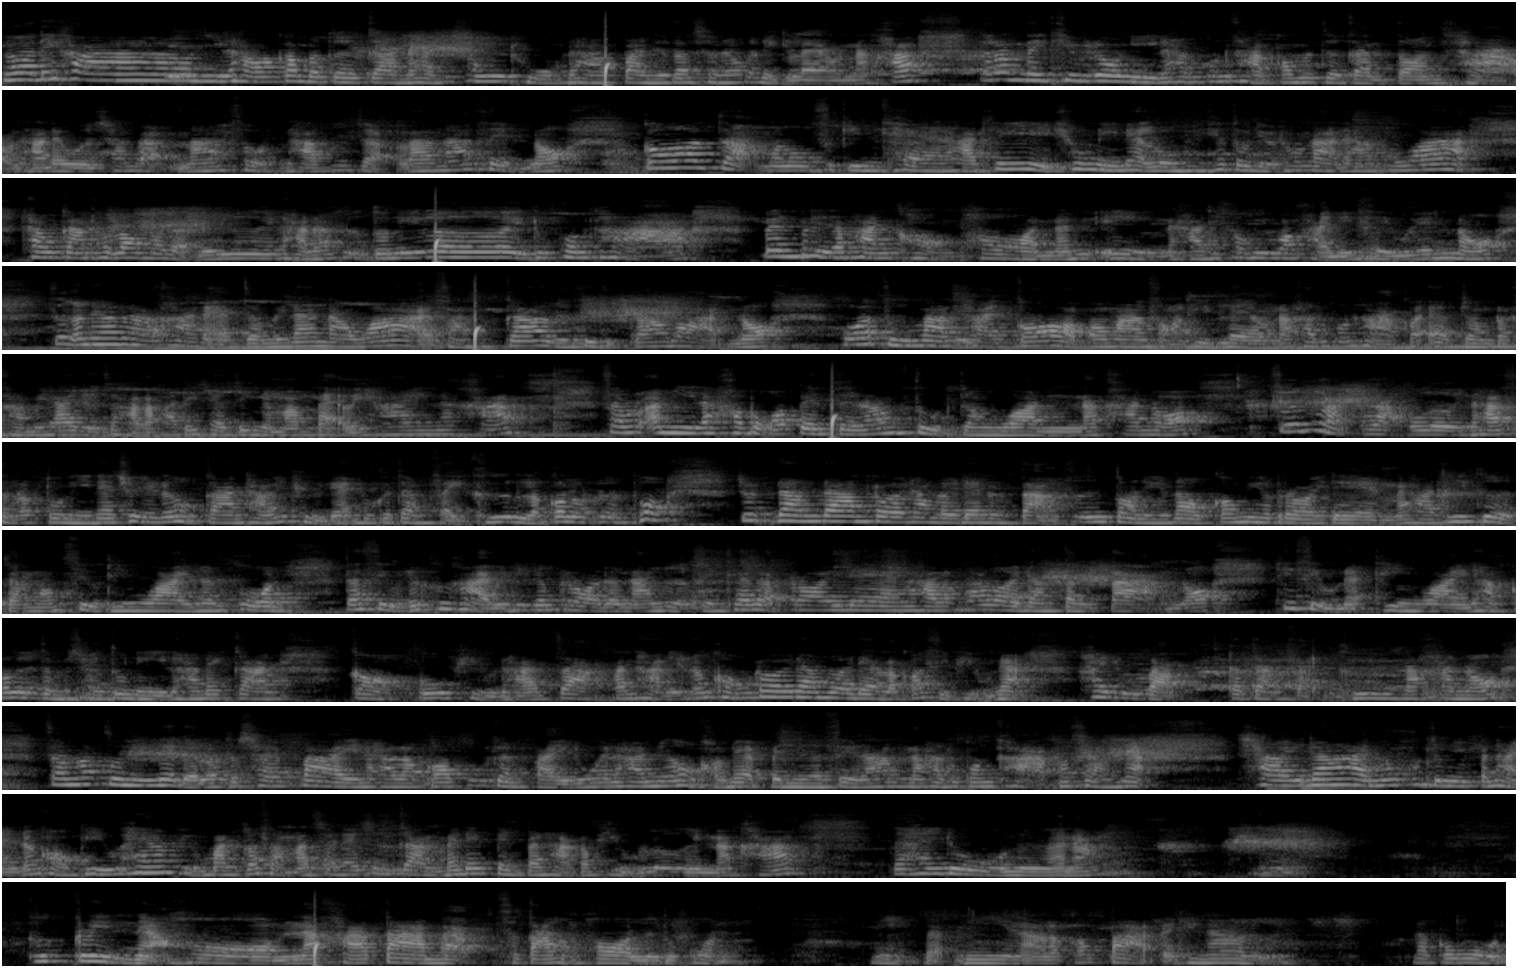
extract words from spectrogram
สวัสดีค่ะ วันนี้นะคะก็กลับมาเจอกันนะคะที่ช่อง YouTube นะคะปานยตาชาแนลกันอีกแล้วนะคะสำหรับในคลิปวิดีโอนี้นะคะทุกคนค่ะก็มาเจอกันตอนเช้านะคะในเวอร์ชันแบบหน้าสดนะคะเพิ่งจะล้างหน้าเสร็จเนาะก็จะมาลงสกินแคร์นะคะที่ช่วงนี้เนี่ยลงเพียงแค่ตัวเดียวเท่านั้นนะคะเพราะว่าทำการทดลองมาแบบเรื่อยๆนะคะนั่นคือตัวนี้เลยทุกคนค่ะเป็นผลิตภัณฑ์ของพรนั่นเองนะคะ ที่เขามีวางขายในเซเว่นเนาะซึ่งอันนี้ราคาเนี่ยอบจะไม่ได้นะว่า 39 หรือ 49 บาทเนาะเพราะว่าซื้อมาใช้ก็ประมาณ2อาทิตย์แล้วนะคะทุกคนค่ะก็แอบจำราคาไม่ได้เดี๋ยวจะหาราคาที่แท้จริงเนี่ยมาแปะไว้ให้นะคะสำหรับอันนี้นะคะบอกว่าเป็นเซรั่มสูตรกลางวันนะคะเนาะซึ่งหลักๆเลยนะคะสำหรับตัวนี้เนี่ยช่วยในเรื่องของการทำให้ผิวเนี่ยดูกระจ่างใสขึ้น แล้วก็ลดเลือนพวกจุดด่างดำรอยดำรอยแดงต่างๆ ซึ่งตอนนี้เราก็มีรอยแดงนะคะ ที่เกิดจากน้องสิวทิ้งไว้นะทุกคนแต่สิวเนี่ยคือหายไปที่เรียบร้อยแล้วนะเหลือเพียงแค่แบบรอยแดงนะคะแล้วก็รอยดำต่างๆเนาะที่สิวเนี่ยทิ้งไว้นะคะก็เลยจะมาใช้ตัวนี้นะคะในการกอบกู้ผิวนะคะจากปัญหาในเรื่องของรอยดำรอยแดงแล้วก็สีผิวเนี่ยให้ดูแบบกระจ่างใสขึ้นนะคะเนาะสำหรับตัวนี้เนี่ยเดี๋ยวเราจะใช้ไปนะคะแล้วก็พูดกันไปด้วยนะคะ เนื้อของเขาเนี่ยเป็นเนื้อเซรั่มนะคะทุกคนค่ะเพราะฉะนั้นเนี่ยใช้ได้เมื่อคุณจะมีปัญหาเรื่องของผิวแห้งผิวมันก็สามารถใช้ได้เช่นกัน ไม่ได้เป็นปัญหากับผิวเลยนะคะ จะให้ดูเนื้อนะคือกลิ่นเนี่ยหอมนะคะ ตามแบบสไตล์ของพรเลยทุกคน นี่แบบนี้นะแล้วก็ปาดไปที่หน้าเลย แล้วก็วน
